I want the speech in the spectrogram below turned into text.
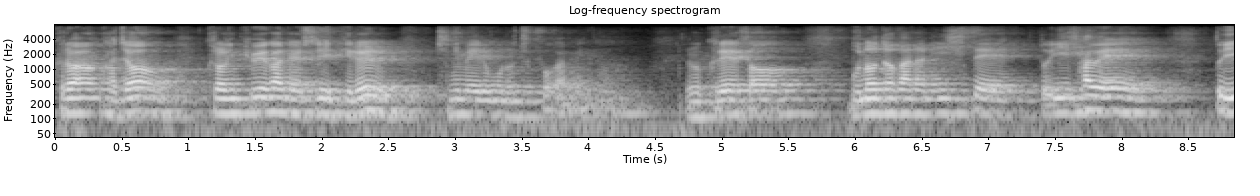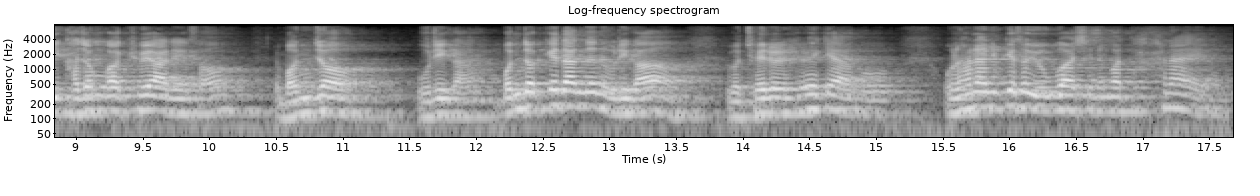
그러한 가정, 그런 교회가 될 수 있기를 주님의 이름으로 축복합니다. 여러분, 그래서 무너져가는 이 시대, 또이 사회, 또이 가정과 교회 안에서 먼저 우리가, 먼저 깨닫는 우리가 죄를 회개하고 오늘 하나님께서 요구하시는 건 다 하나예요.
